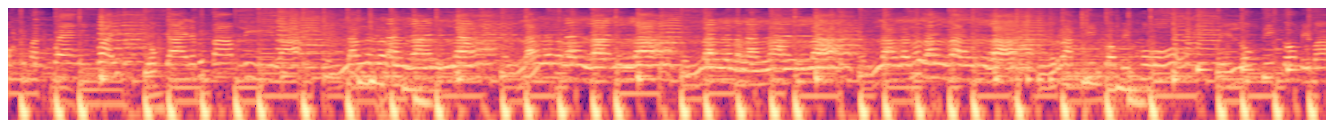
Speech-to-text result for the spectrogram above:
กที่มันแกว่งไว้โยกย้ายและไม่ตา รักพี่ก็ไม่โคไม่ลงพี่ก็ไม่มา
